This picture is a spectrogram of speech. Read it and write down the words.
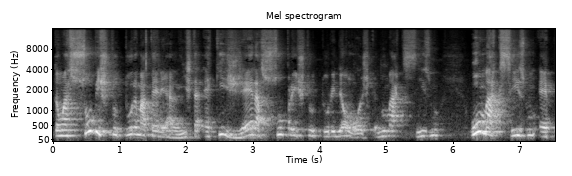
Então, a subestrutura materialista é que gera a supraestrutura ideológica. No marxismo, o marxismo é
